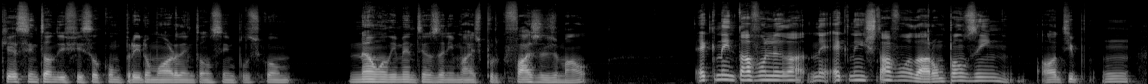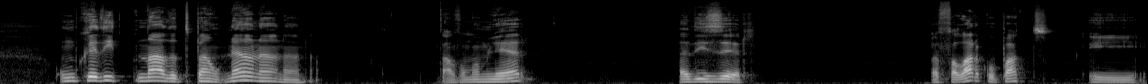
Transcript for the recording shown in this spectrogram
que é assim tão difícil cumprir uma ordem tão simples como não alimentem os animais porque faz-lhes mal? É que nem estavam a dar, é que nem estavam a dar um pãozinho ou tipo um, um bocadito de nada de pão. Não, não, não, não. Estava uma mulher a dizer, a falar com o pato, e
